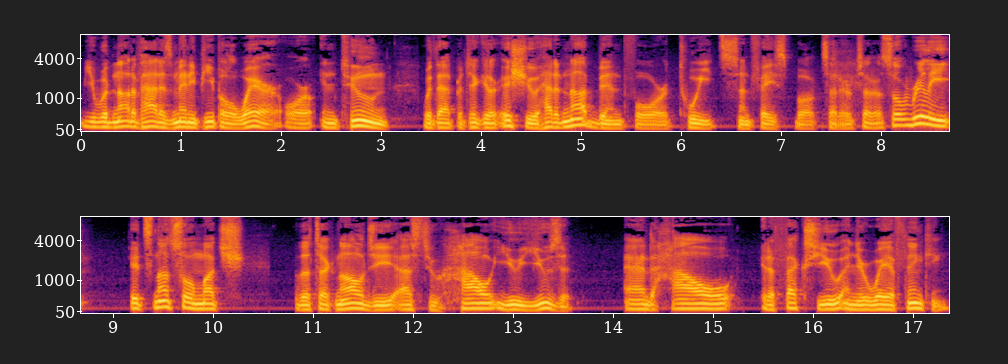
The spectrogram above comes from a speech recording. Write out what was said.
You would not have had as many people aware or in tune with that particular issue had it not been for tweets and Facebook, et cetera, et cetera. So really, it's not so much the technology as to how you use it and how it affects you and your way of thinking.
